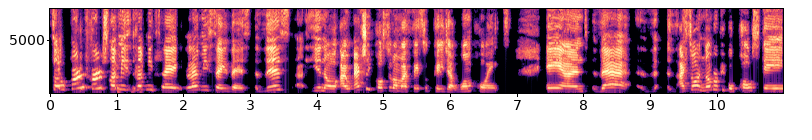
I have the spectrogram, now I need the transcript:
so first, first, let me let me say let me say this. This, uh, you know, I actually posted on my Facebook page at one point, and that th- I saw a number of people posting,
